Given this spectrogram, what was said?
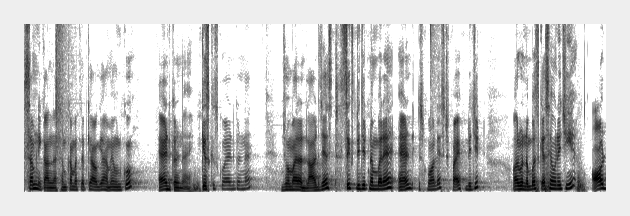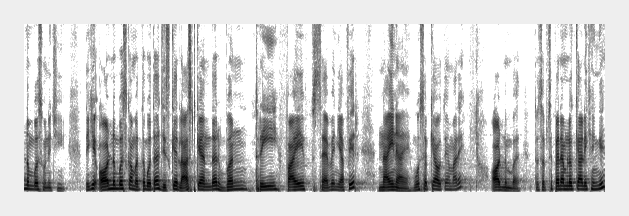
सम निकालना सम का मतलब क्या हो गया? हमें उनको ऐड करना है। किस किस को ऐड करना है? जो हमारा लार्जेस्ट सिक्स डिजिट नंबर है एंड स्मॉलेस्ट फाइव डिजिट और वो नंबर्स कैसे होने चाहिए? ऑड नंबर्स होने चाहिए। देखिए ऑड नंबर्स का मतलब होता है जिसके लास्ट के अंदर वन थ्री फाइव सेवन या फिर नाइन आए। वो सब क्या होते हैं हमारे? ऑड नंबर तो सबसे पहले हम लोग क्या लिखेंगे?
